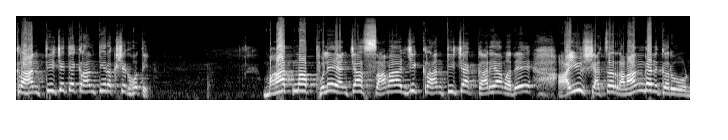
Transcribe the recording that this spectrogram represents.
क्रांतीचे ते क्रांतिरक्षक होते. महात्मा फुले यांच्या सामाजिक क्रांतीच्या कार्यामध्ये आयुष्याचं रणांगण करून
